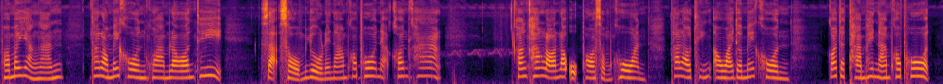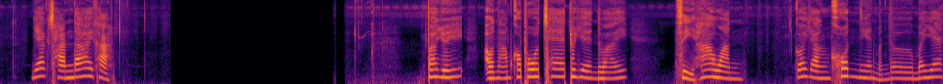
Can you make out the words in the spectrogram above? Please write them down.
เพราะไม่อย่างนั้นถ้าเราไม่คนความร้อนที่สะสมอยู่ในน้ำข้าวโพดเนี่ยค่อนข้าง ค่อนข้างร้อนระอุพอสมควร ถ้าเราทิ้งเอาไว้โดยไม่คน ก็จะทำให้น้ำข้าวโพด แยกชั้นได้ค่ะป้ายุ้ยเอาน้ำข้าวโพดแช่ตู้เย็นไว้สี่ห้าวัน ก็ยังข้นเนียนเหมือนเดิมไม่แยก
